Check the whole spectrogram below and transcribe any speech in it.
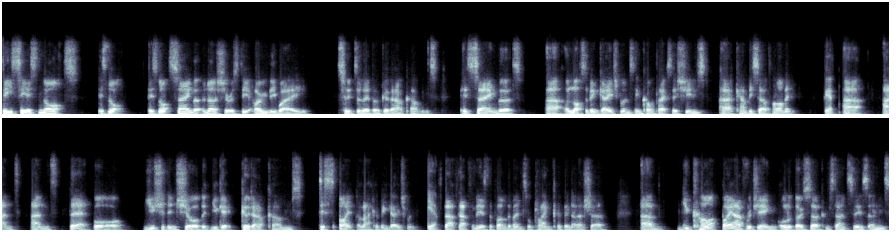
DC is not is not is not saying that inertia is the only way to deliver good outcomes. It's saying that uh, a lot of engagement in complex issues uh, can be self-harming. Yeah. Uh, and and therefore you should ensure that you get good outcomes despite the lack of engagement. Yeah. That that for me is the fundamental plank of inertia. Um, you can't by averaging all of those circumstances and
